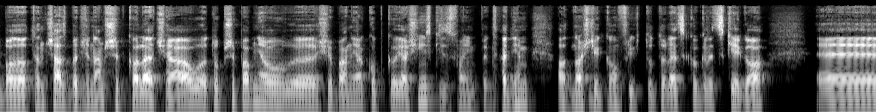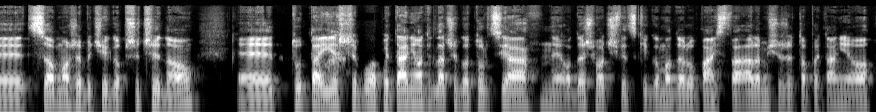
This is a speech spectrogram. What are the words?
bo ten czas będzie nam szybko leciał, tu przypomniał się pan Jakub Kojasiński ze swoim pytaniem odnośnie konfliktu turecko-greckiego, co może być jego przyczyną. E, tutaj jeszcze było pytanie o to, dlaczego Turcja e, odeszła od świeckiego modelu państwa, ale myślę, że to pytanie o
